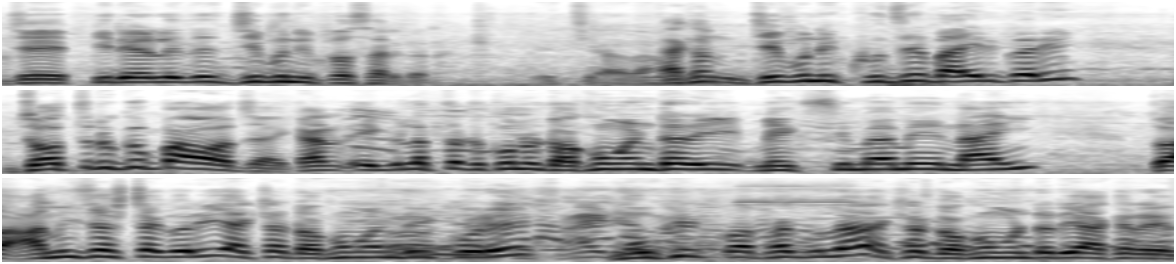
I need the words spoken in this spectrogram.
যে পিরিয়লিদের জীবনী প্রচার করা। এখন জীবনী খুঁজে বাইর করি যতটুকু পাওয়া যায়। কারণ এগুলো তো কোনো ডকুমেন্টারি ম্যাক্সিমামে নাই। তো আমি চেষ্টা করি একটা ডকুমেন্টারি করে মৌখিক কথাগুলো একটা ডকুমেন্টারি আকারে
